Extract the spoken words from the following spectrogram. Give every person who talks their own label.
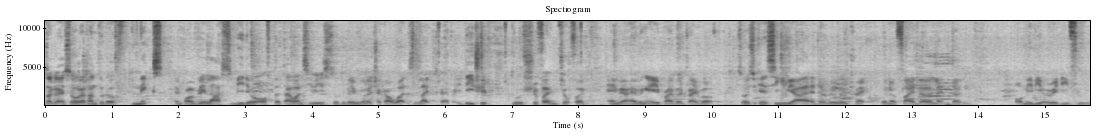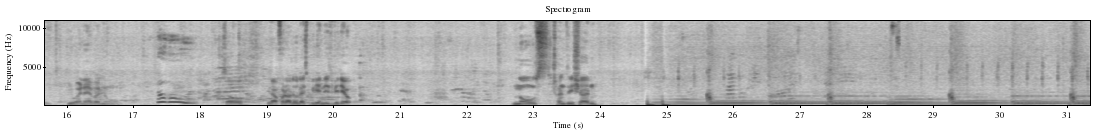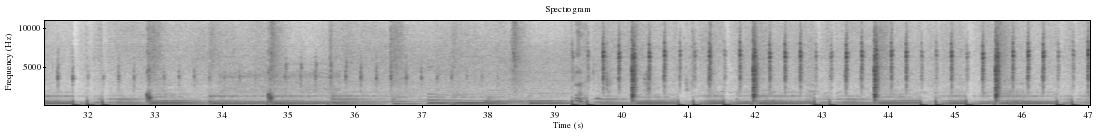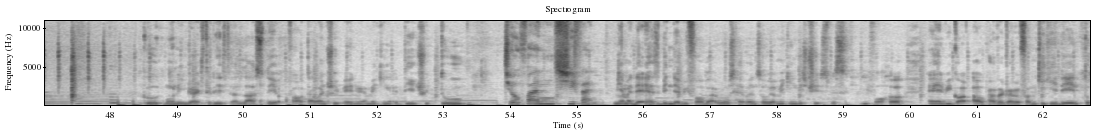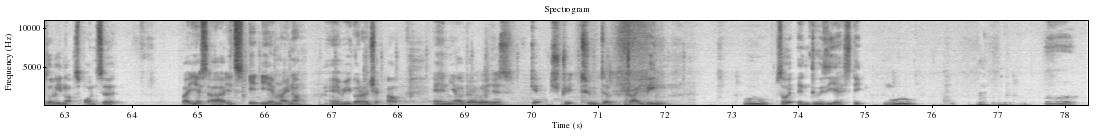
Speaker 1: What's up guys, so welcome to the next and probably last video of the Taiwan series. So today we're going to check out what it's like to have a day trip to Shifen, and Jiufen and we are having a private driver. So as you can see, we are at the railway track, going to fly the lantern. Or maybe already flew, you will never know. So without further ado, let's begin this video. Nose transition. is the last day of our Taiwan trip and we are making a day trip to
Speaker 2: Jiufen Shifen.
Speaker 1: Me and my dad has been there before but Rose haven't so we are making this trip specifically for her and we got our private driver from KKday totally not sponsored but yes uh, it's 8am right now and we're gonna check out and our driver just get straight to the driving. Woo, so enthusiastic. Woo.
Speaker 2: Ooh.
